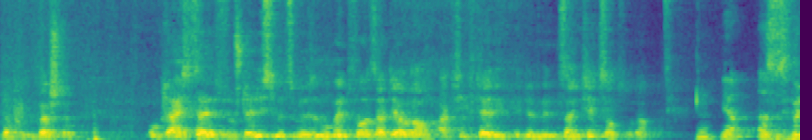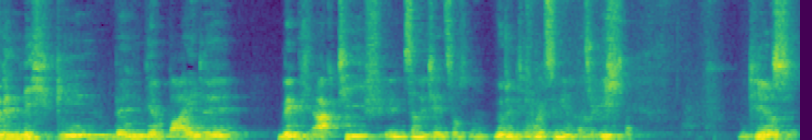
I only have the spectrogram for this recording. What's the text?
oder bringen möchte. Und gleichzeitig, so stelle ich es mir zumindest im Moment vor, seid ihr auch noch aktiv tätig in dem, im Sanitätshaus, oder? Ja, also es würde nicht gehen, wenn wir beide wirklich aktiv im Sanitätshaus sind. Würde nicht funktionieren. Also ich, Matthias,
